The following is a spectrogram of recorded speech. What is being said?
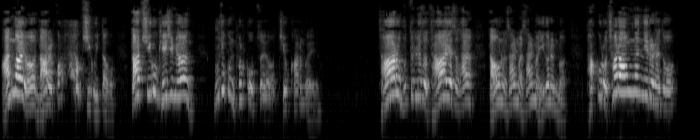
안 놔요. 나를 꼭 쥐고 있다고. 나 쥐고 계시면 무조건 볼 거 없어요. 지옥 가는 거예요. 자아로 붙들려서 자아에서 살- 나오는 삶을 살면 이거는 뭐 밖으로 천하 없는 일을 해도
